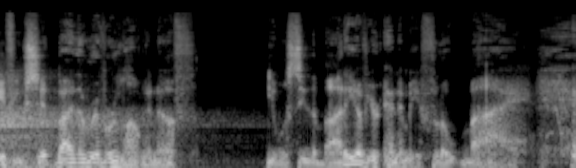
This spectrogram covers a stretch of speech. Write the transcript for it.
If you sit by the river long enough, you will see the body of your enemy float by.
